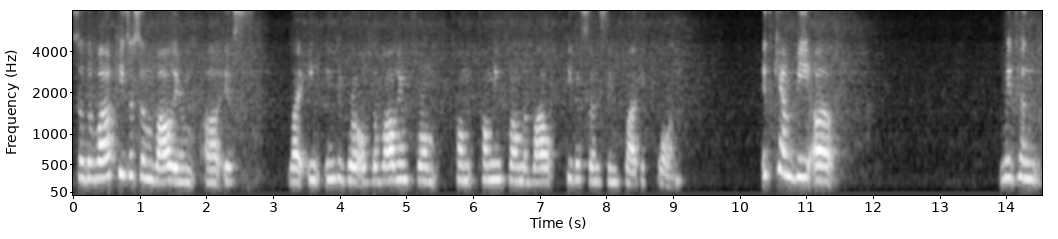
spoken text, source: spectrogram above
So the Weil-Petersson volume uh, is like in integral of the volume from com coming from the Weil-Petersson symplectic form. It can be uh, written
